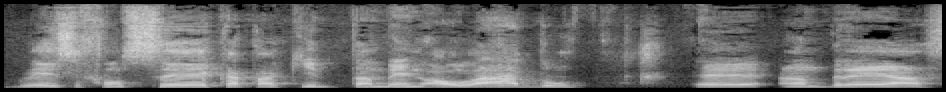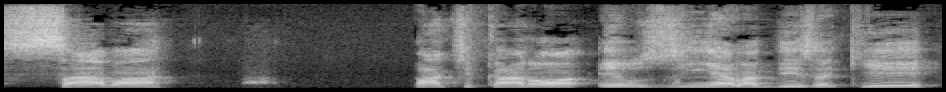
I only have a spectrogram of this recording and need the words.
Grace Fonseca está aqui também ao lado. É, Andréa Saba. Pati Carol Euzinha, ela diz aqui.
